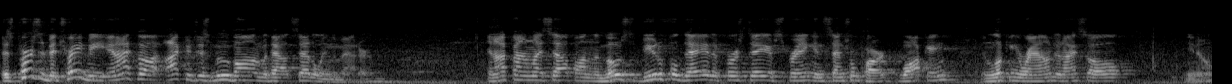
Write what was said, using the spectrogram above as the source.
This person betrayed me, and I thought I could just move on without settling the matter. And I found myself on the most beautiful day, the first day of spring in Central Park, walking and looking around, and I saw you know,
